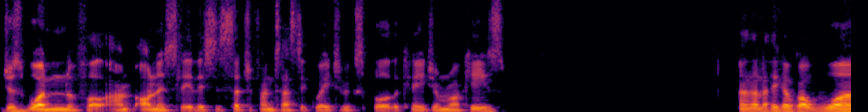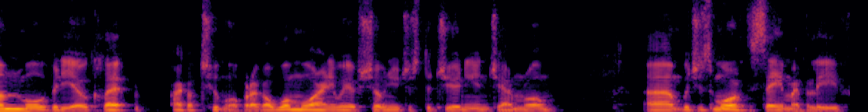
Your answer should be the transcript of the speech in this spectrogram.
Just wonderful. Um, honestly, this is such a fantastic way to explore the Canadian Rockies. And then I think I've got one more video clip. I got two more, but I got one more anyway of showing you just the journey in general, um, which is more of the same, I believe.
